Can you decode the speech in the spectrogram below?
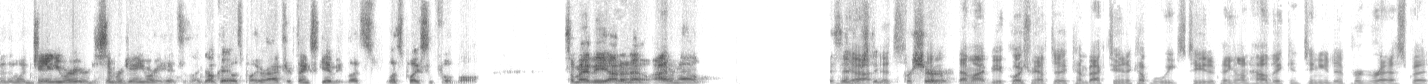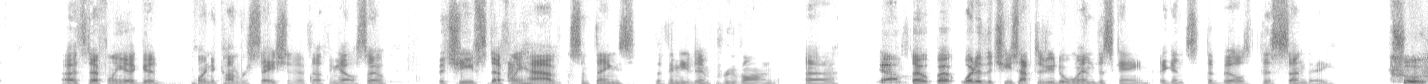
and then when January or December, January hits, it's like, okay, let's play. Or after Thanksgiving, let's let's play some football. So maybe I don't know. I don't know. It's Yeah, interesting it's- for sure. That, might be a question we have to come back to in a couple of weeks too, depending on how they continue to progress. But uh, it's definitely a good point of conversation, if nothing else. So the Chiefs definitely have some things that they need to improve on. Uh, Yeah. so, but what do the Chiefs have to do to win this game against the Bills this Sunday? Phew.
